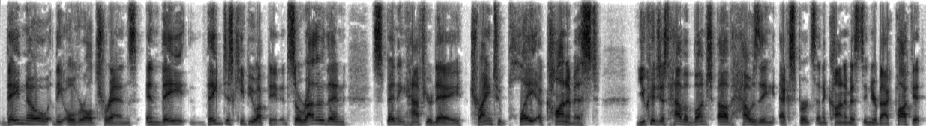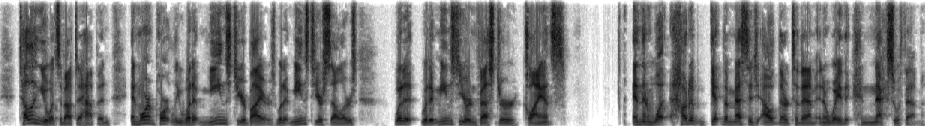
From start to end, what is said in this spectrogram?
They know the overall trends and they, they just keep you updated. So rather than spending half your day trying to play economist, you could just have a bunch of housing experts and economists in your back pocket telling you what's about to happen. And more importantly, what it means to your buyers, what it means to your sellers, what it what it means to your investor clients and then what how to get the message out there to them in a way that connects with them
